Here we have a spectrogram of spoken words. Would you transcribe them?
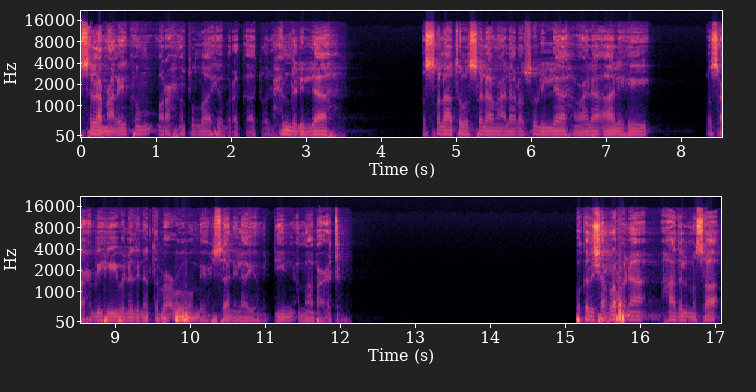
السلام عليكم ورحمة الله وبركاته. الحمد لله الصلاة والسلام على رسول الله وعلى آله وصحبه والذين اتبعوهم بإحسان إلى يوم الدين. أما بعد وقد شرفنا هذا المساء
